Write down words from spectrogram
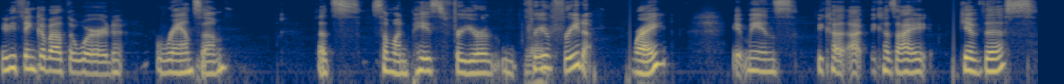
If you think about the word ransom, That's someone pays for your for Right. your freedom, right? It means because I, uh, because I give this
